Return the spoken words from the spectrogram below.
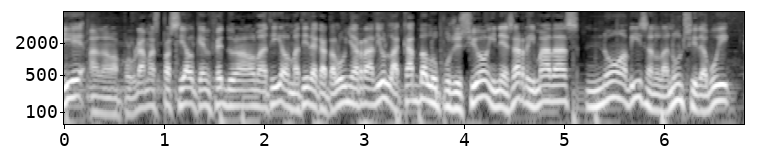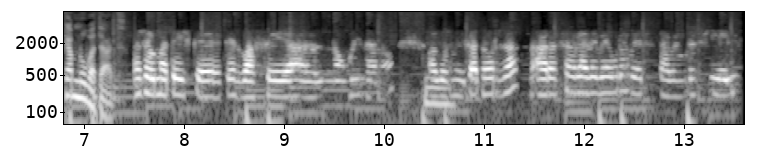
I en el programa especial que hem fet durant el matí, al matí de Catalunya Ràdio, la cap de l'oposició, Inés Arrimadas, no ha vist en l'anunci d'avui cap novetat. És el mateix que, que es va fer al 9 no? el 2014. Ara s'haurà de veure, a veure si ells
